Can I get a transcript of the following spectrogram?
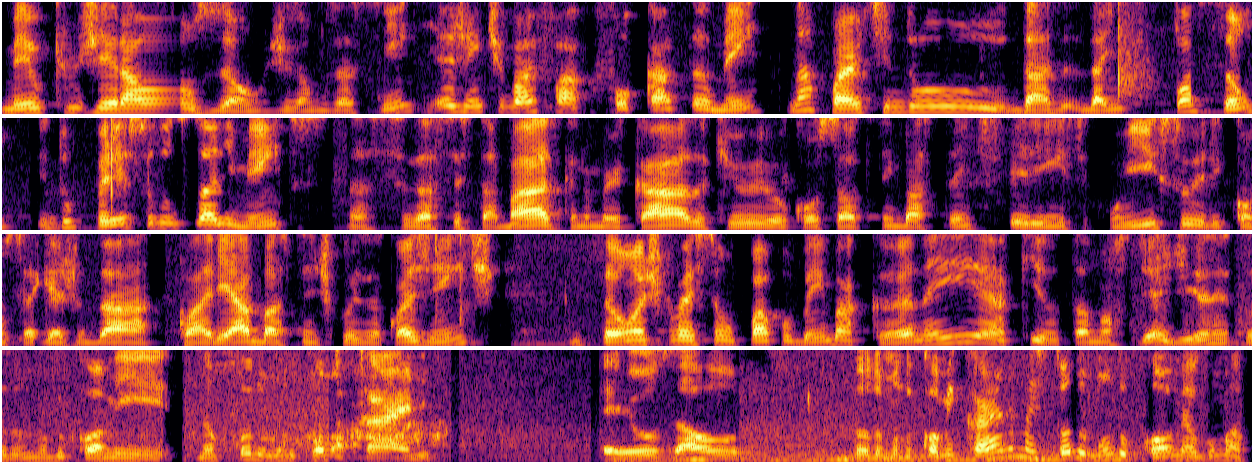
meio que o geralzão, digamos assim, e a gente vai focar também na parte do, da, da inflação e do preço dos alimentos, das, das cesta básica no mercado, que o Consalto tem bastante experiência com isso, ele consegue ajudar a clarear bastante coisa com a gente. Então acho que vai ser um papo bem bacana e é aquilo, tá no nosso dia a dia, né? Todo mundo come, não todo mundo come carne, é usar o. Todo mundo come carne, mas todo mundo come alguma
